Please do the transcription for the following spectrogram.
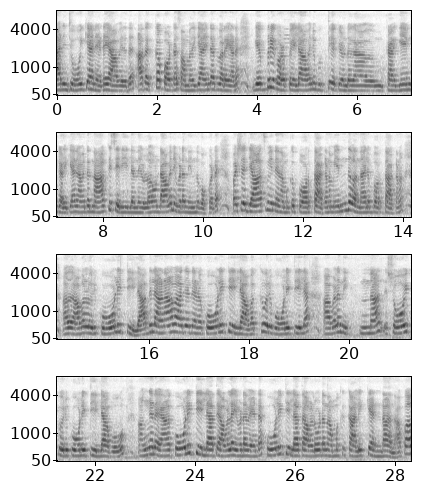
ആരും ചോദിക്കാൻ ഇടയാവരുത്. അതൊക്കെ പോട്ടെ സമ്മതിക്കുക അതിന്റെ അത് പറയാണ് ഗബ്രി കുഴപ്പമില്ല. അവന് ബുദ്ധിയൊക്കെ ഉണ്ട്. ഗെയിം കളിക്കാൻ അവന്റെ നാക്ക് ശരിയില്ലെന്നേ ഉള്ളൂ. അതുകൊണ്ട് അവൻ ഇവിടെ നിന്ന് പൊക്കോട്ടെ. പക്ഷേ ജാസ്മിനെ നമുക്ക് പുറത്താക്കണം. എന്ത് വന്നാലും പുറത്താക്കണം. അത് അവൾ ഒരു ക്വാളിറ്റി ഇല്ല. അതിലാണ് ആ വാചകതയാണ് ക്വാളിറ്റി ഇല്ല. അവൾക്ക് ഒരു ക്വാളിറ്റി ഇല്ല. അവൾ നിന്നാൽ ഷോയ്ക്ക് ഒരു ക്വാളിറ്റി ഇല്ല പോവും. അങ്ങനെ ആ ക്വാളിറ്റി ഇല്ലാത്ത അവളെ ഇവിടെ വേണ്ട. ക്വാളിറ്റി ഇല്ലാത്ത അവളോട് നമുക്ക് കളിക്കണ്ട എന്ന് അപ്പോൾ ആ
